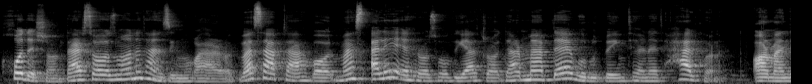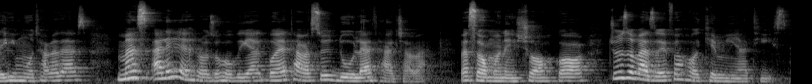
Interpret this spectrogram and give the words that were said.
خودشان در سازمان تنظیم مقررات و ثبت احوال مسئله احراز هویت را در مبدع ورود به اینترنت حل کنند. آرمندهی معتقد است مسئله احراز هویت باید توسط دولت حل شود. و سامانه شاهکار جز وظایف حاکمیتی است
